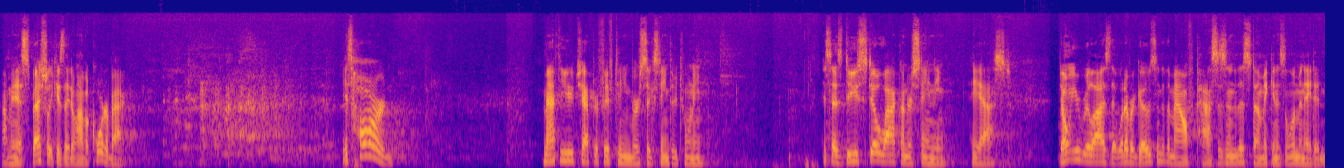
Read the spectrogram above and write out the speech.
I mean, especially because they don't have a quarterback. It's hard. Matthew chapter 15, verse 16 through 20. It says, Do you still lack understanding? He asked. Don't you realize that whatever goes into the mouth passes into the stomach and is eliminated?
